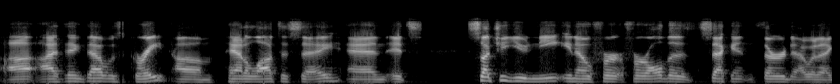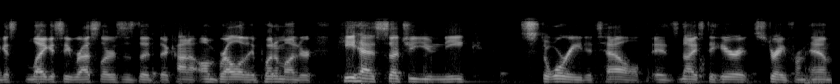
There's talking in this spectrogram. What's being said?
Uh, I think that was great. Um, had a lot to say, and it's such a unique, you know, for for all the second and third, I would, I guess, legacy wrestlers is the the kind of umbrella they put him under. He has such a unique story to tell. It's nice to hear it straight from him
